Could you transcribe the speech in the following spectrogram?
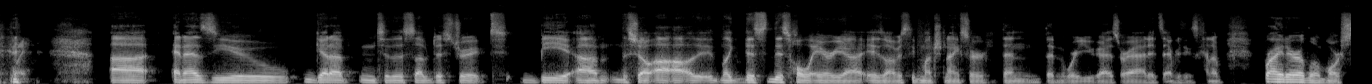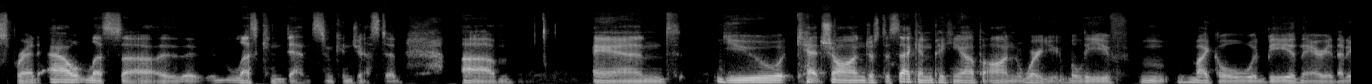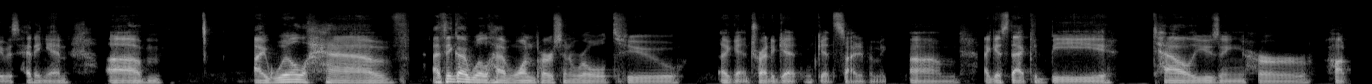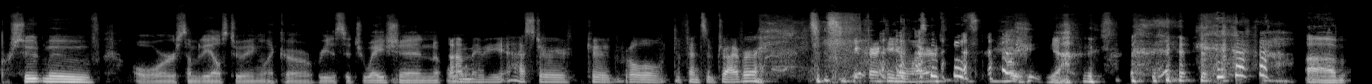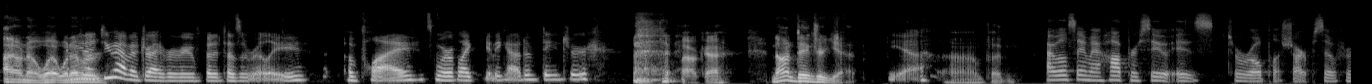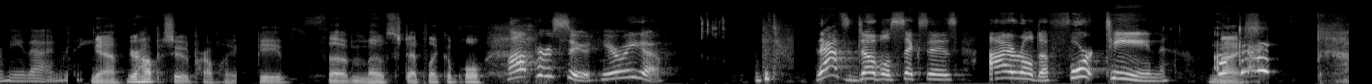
Uh, and as you get up into the sub district B, um, so uh, uh, like this this whole area is obviously much nicer than than where you guys are at. It's everything's kind of brighter, a little more spread out, less uh, less condensed and congested, um, and you catch on just a second picking up on where you believe M- michael would be in the area that he was heading in um, I will have. I think I will have one person roll to again try to get get sight of him. Um, I guess that could be Tal using her hot pursuit move, or somebody else doing like a read a situation. Or, Um, maybe Aster could roll defensive driver. Just be very aware. yeah. um, I don't know what I, mean, whatever. I do have a driver move, but it doesn't really apply. It's more of like getting out of danger. okay, not in danger yet, Yeah. uh, but I will say my hot pursuit is to roll plus sharp. So for me, that and yeah, your hot pursuit would probably be the most applicable. hot pursuit. Here we go. That's double sixes. I rolled a 14. Nice.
